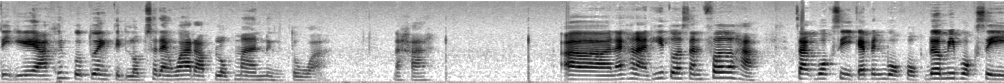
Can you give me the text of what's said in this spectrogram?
ฏิกิริยาขึ้นปุ๊บตัวเองติดลบ แสดงว่ารับลบมาหนึ่งตัวนะคะในขณะที่ตัวซัลเฟอร์ค่ะ จากบวกสี่กลายเป็นบวกหกเดิมมีบวกสี่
